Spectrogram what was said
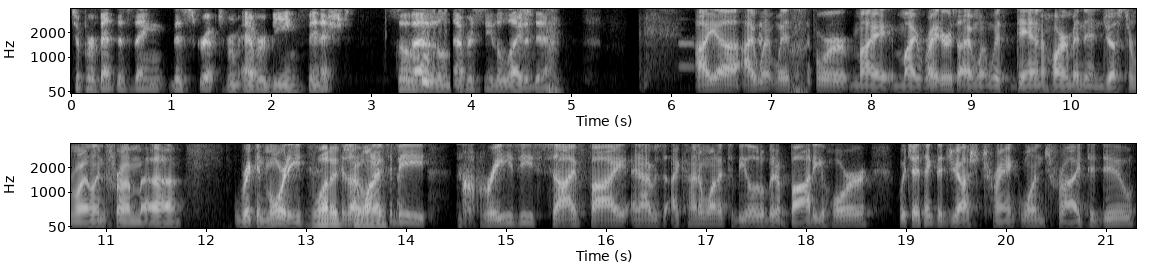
to prevent this thing, this script from ever being finished, so that it'll never see the light of day. I uh, I went with for my my writers. I went with Dan Harmon and Justin Roiland from uh, Rick and Morty what a because I wanted to choice. be crazy sci-fi, and I was I kind of wanted to be a little bit of body horror, which I think the Josh Trank one tried to do.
